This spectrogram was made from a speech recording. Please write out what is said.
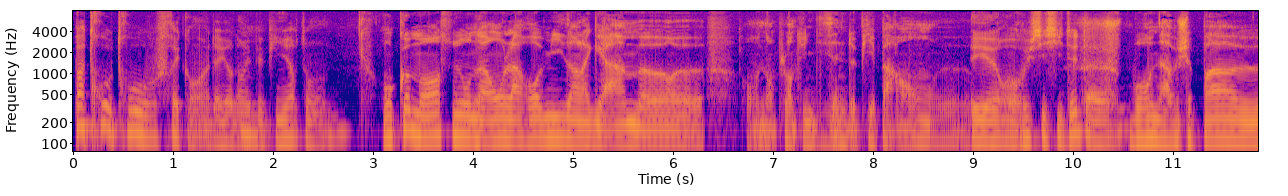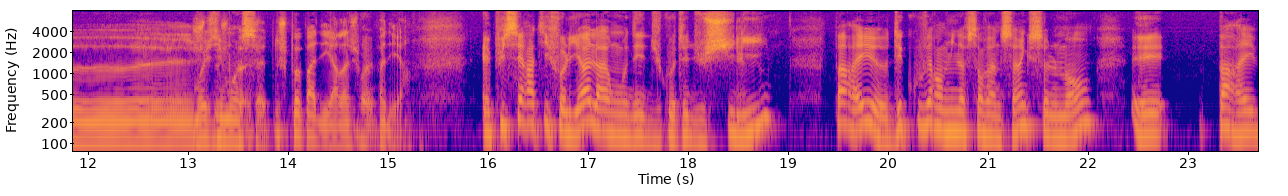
Pas trop trop fréquent, hein, d'ailleurs, dans les mm. pépinières. On... commence, nous on, a, on l'a remis dans la gamme. Euh, on en plante une dizaine de pieds par an. Euh. Et en rusticité, Bon, on a, je sais pas. Euh, Moi, je, dis moins 7. Je peux pas dire, là, je peux pas dire. Et puis Ceratifolia, là on est du côté du Chili, pareil, euh, découvert en 1925 seulement, et pareil,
